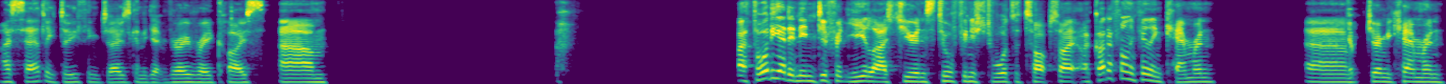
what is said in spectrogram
I sadly do think Joe's going to get very, very close. Um, I thought he had an indifferent year last year and still finished towards the top. So I, I got a funny feeling Cameron, um, Yep. Jeremy Cameron.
